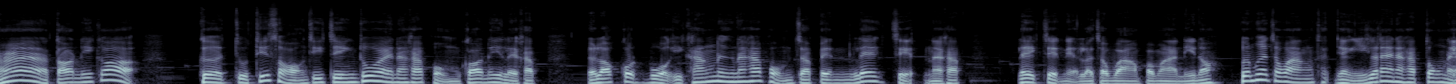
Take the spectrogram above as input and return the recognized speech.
อ่าตอนนี้ก็ เกิดจุดที่ 2 จริง ๆ ด้วยนะครับ ผมก็นี่เลยครับเดี๋ยวเรากดบวกอีกครั้งหนึ่งนะครับ ผมจะเป็นเลข 7 นะครับ เลข 7 เนี่ยเราจะวางประมาณนี้เนาะเพื่อนๆจะวางอย่างนี้ก็ได้นะครับ ตรงไหน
